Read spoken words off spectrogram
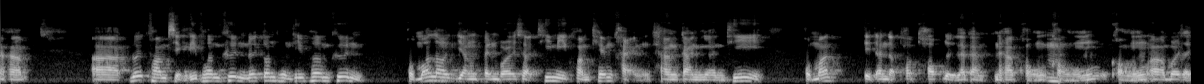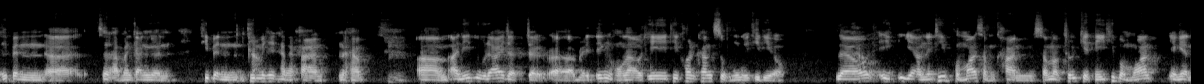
นะครับด้วยความเสี่ยงที่เพิ่มขึ้น ด้วยต้นทุนที่เพิ่มขึ้น ผมว่าเรายังเป็นบริษัทที่มีความเข้มแข็งทางการเงินที่ผมว่า ติดอันดับ top top เลยแล้วกันนะครับของของของบริษัทที่เป็นสถาบันการเงินที่เป็นที่ไม่ใช่ธนาคารนะครับอันนี้ดูได้จากจากเรตติ้งของเราที่ที่ค่อนข้างสูงเลยทีเดียว แล้วอีกอย่างหนึ่งที่ผมว่าสำคัญสำหรับธุรกิจนี้ที่ผมว่าอย่างเงี้ย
